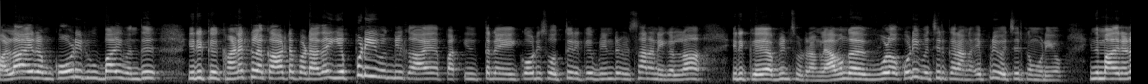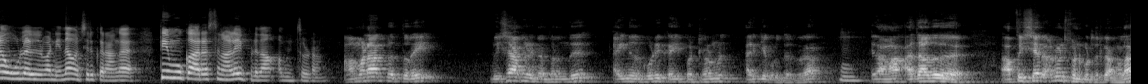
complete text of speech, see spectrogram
பல ஆயிரம் கோடி ரூபாய் வந்து இருக்கு. கணக்குல காட்டப்படாத எப்படி இவங்களுக்கு ஆய இத்தனை கோடி சொத்து இருக்கு அப்படின்ற விசாரணைகள்லாம் இருக்கு அப்படின்னு சொல்றாங்களே. அவங்க இவ்வளவு கோடி வச்சிருக்காங்க எப்படி வச்சிருக்க முடியும்? இந்த மாதிரியான ஊழல் பண்ணி தான் வச்சிருக்காங்க திமுக அரசுனால இப்படிதான் அப்படின்னு சொல்றாங்க. அமலாக்கத்துறை விசாகனிடமிருந்து ஐநூறு கோடி கைப்பற்றணும்னு அறிக்கை கொடுத்துருக்குறா இது அ- அதாவது அஃபிஷியல் அனௌன்ஸ்மெண்ட் கொடுத்துருக்காங்களா?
